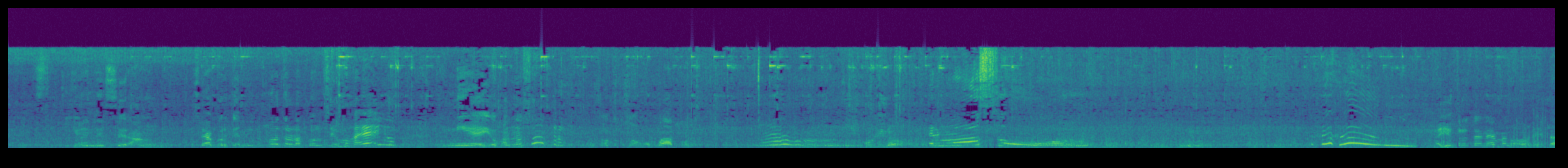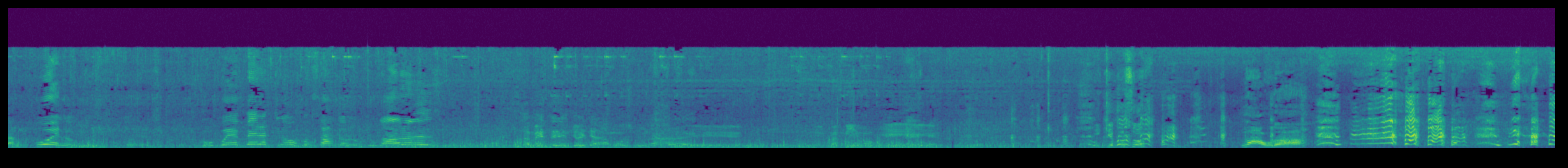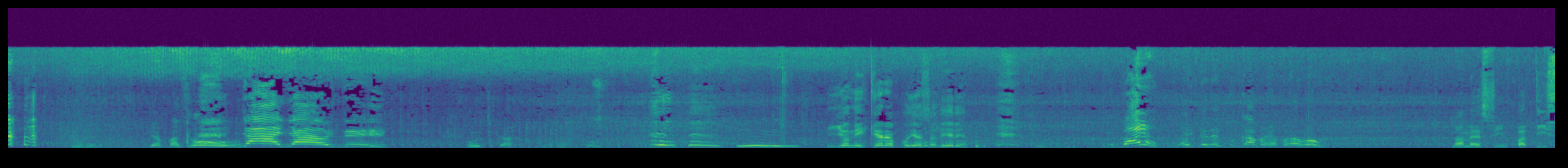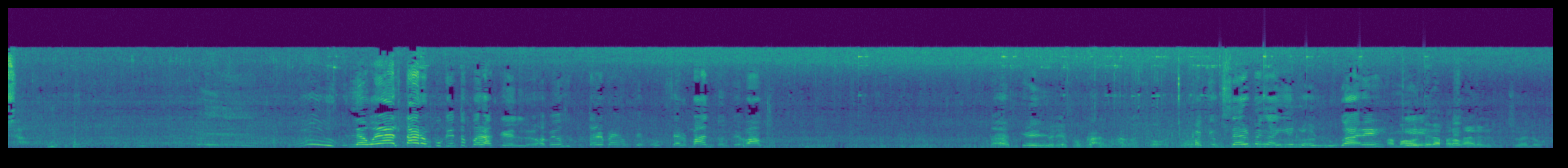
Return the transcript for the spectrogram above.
¿Quiénes serán? O sea, porque ni nosotros las conocimos a ellos, ni ellos a nosotros. Nosotros somos guapos. Mm. ¡Hermoso! Ahí entretenémonos ahorita. Bueno, como pueden ver, aquí vamos pasando los lugares. Justamente hoy dejamos una, eh, un camino que... ¿Y qué pasó? ¡Laura! ¿Qué pasó? Ya, ya, hoy sí. Puchica. Y yo ni siquiera podía salir. Vaya, ahí tenés tu cámara para vos. No me simpatiza. Uh, le voy a altar un poquito para que los amigos suscriptores vayan obse- observando dónde vamos. Para que, enfocarnos a nosotros. para que observen ahí los lugares. Vamos a volver a pasar el suelo.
